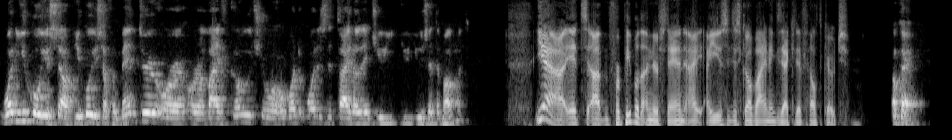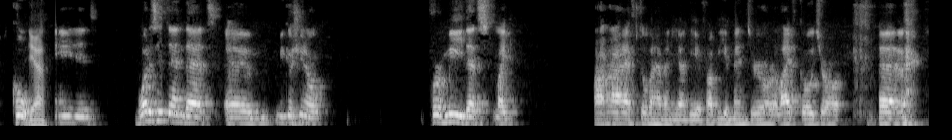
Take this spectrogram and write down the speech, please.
what do you call yourself? Do you call yourself a mentor or, or a life coach, or what what is the title that you you use at the moment? Yeah, it's um, for people to understand. I, I usually just go by an executive health coach. Okay, cool. Yeah. And what is it then that um, because you know, for me that's like I, I still don't have any idea if I'll be a mentor or a life coach or uh,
